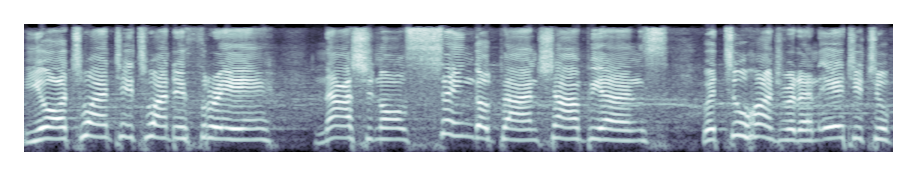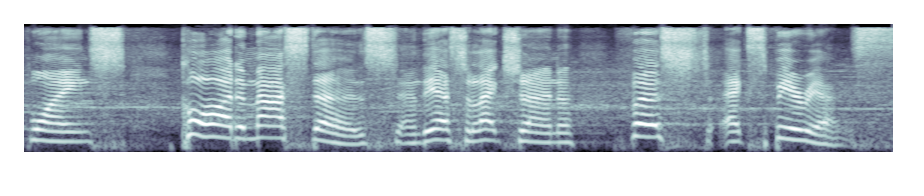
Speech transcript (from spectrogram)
Your 2023 national single pan champions with 282 points, Chord Masters, and their selection, First Experience.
